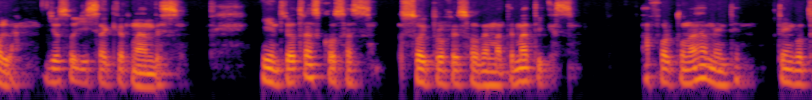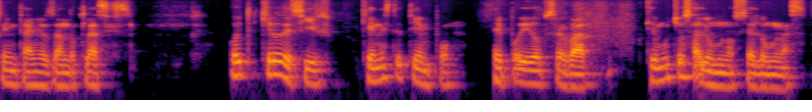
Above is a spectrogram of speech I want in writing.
Hola, yo soy Isaac Hernández y entre otras cosas soy profesor de matemáticas. Afortunadamente, tengo 30 años dando clases. Hoy te quiero decir que en este tiempo he podido observar que muchos alumnos y alumnas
